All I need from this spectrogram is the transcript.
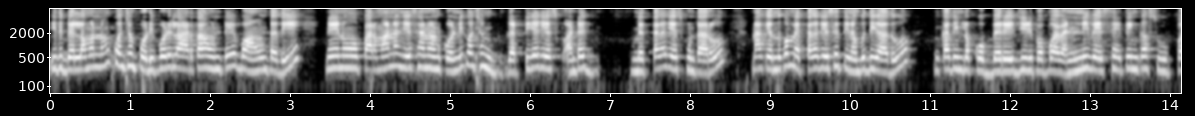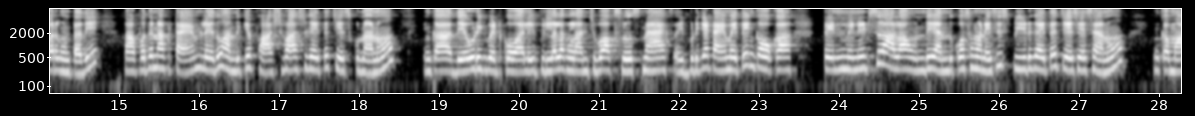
ఇది బెల్లం అన్నం కొంచెం పొడి పొడిలాడుతూ ఉంటే బాగుంటుంది. నేను పరమాన్నం చేశాను అనుకోండి కొంచెం గట్టిగా చేసుకు అంటే మెత్తగా చేసుకుంటారు. నాకు ఎందుకో మెత్తగా చేస్తే తినబుద్ధి కాదు. ఇంకా దీంట్లో కొబ్బరి జీడిపప్పు అవన్నీ వేస్తే అయితే ఇంకా సూపర్గా ఉంటుంది కాకపోతే నాకు టైం లేదు అందుకే ఫాస్ట్ ఫాస్ట్గా అయితే చేసుకున్నాను. ఇంకా దేవుడికి పెట్టుకోవాలి పిల్లలకు లంచ్ బాక్స్లు స్నాక్స్ ఇప్పటికే టైం అయితే ఇంకా ఒక టెన్ మినిట్స్ అలా ఉంది. అందుకోసం అనేసి స్పీడ్గా అయితే చేసేసాను. ఇంకా మా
